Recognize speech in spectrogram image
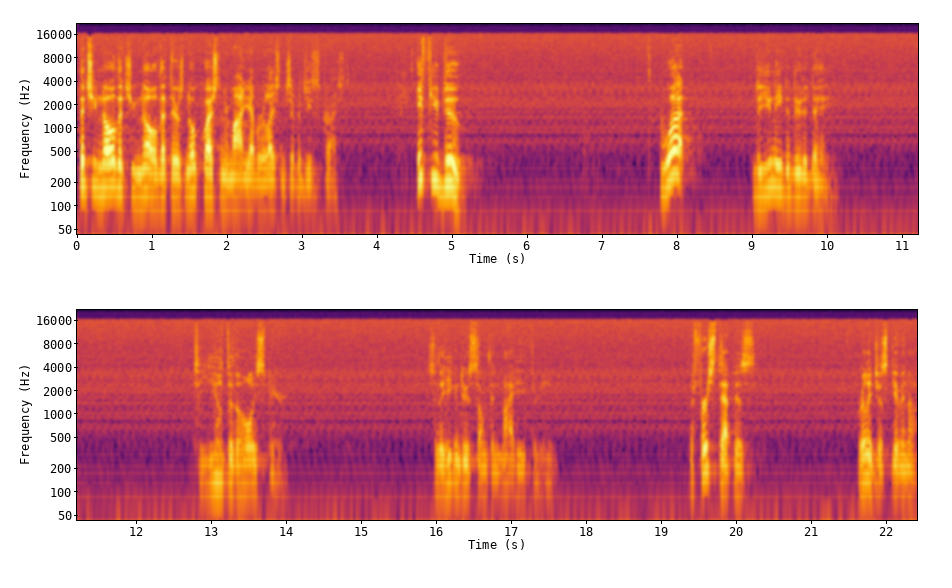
that you know, that you know that there's no question in your mind you have a relationship with Jesus Christ. If you do, what do you need to do today to yield to the Holy Spirit so that He can do something mighty through you? The first step is really just giving up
